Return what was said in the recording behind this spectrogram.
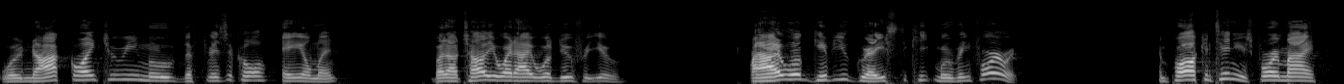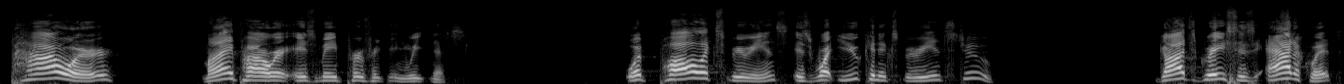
we're not going to remove the physical ailment, but I'll tell you what I will do for you. I will give you grace to keep moving forward. And Paul continues, For my power, my power is made perfect in weakness. What Paul experienced is what you can experience too. God's grace is adequate,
